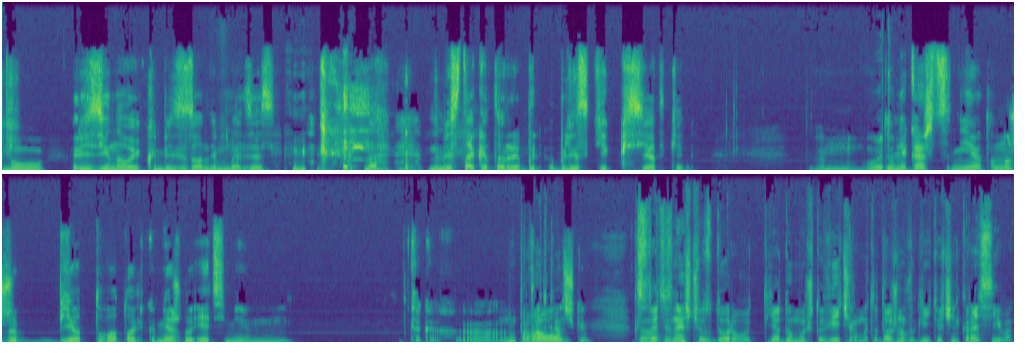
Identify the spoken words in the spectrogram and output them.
ну, резиновый комбинезон им надеть. На, на места, которые близки к сетке. Эм, Мне кажется, нет. Он уже бьет его только между этими как их, э, ну, проволочками. Кстати, да. знаешь, что здорово? Вот я думаю, что вечером это должно выглядеть очень красиво.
